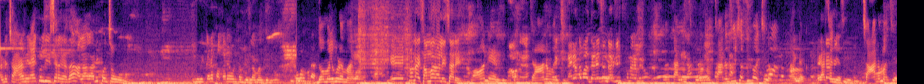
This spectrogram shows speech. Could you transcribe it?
అంటే చాలా వినాయకులు తీశారు కదా అలా కానీ కొంచెం మేము ఇక్కడే పక్కనే ఉంటాం బిర్లా మందిర్లో. దోమలు కూడా ఏ, ఎట్లున్నాయి సంబరాలు ఈసారి? బాగున్నాయండి. బాగున్నాయా? చాలా మంచి ఖైరతాబాద్ గణేశం దర్శించుకున్నారా మీరు? కలిగించుకున్నాం చాలా చూసి వచ్చి వచ్చినాం ఆయనకు. దర్శనం చేసుకున్నాం. చాలా మంచిగా.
